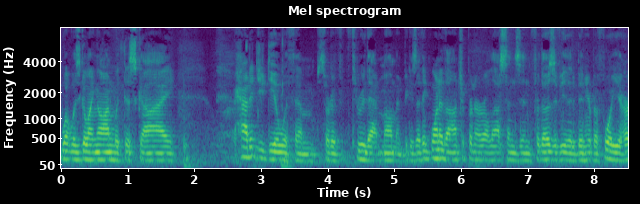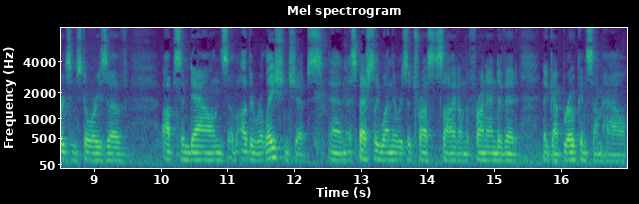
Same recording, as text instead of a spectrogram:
what was going on with this guy. How did you deal with him sort of through that moment? Because I think one of the entrepreneurial lessons, and for those of you that have been here before, you heard some stories of ups and downs of other relationships, and especially when there was a trust side on the front end of it that got broken somehow.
